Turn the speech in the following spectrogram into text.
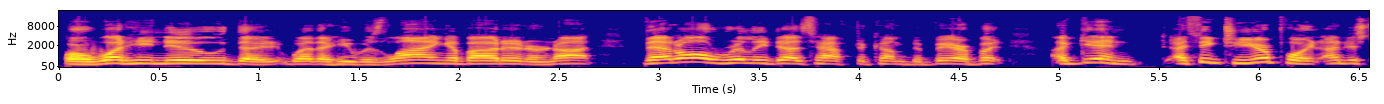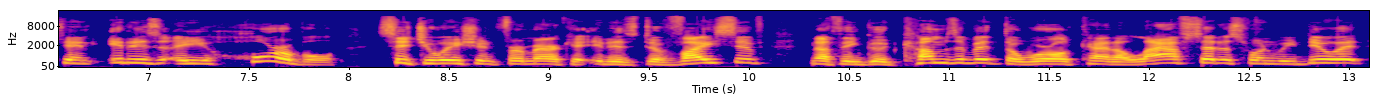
or what he knew, the, whether he was lying about it or not. That all really does have to come to bear. But again, I think to your point, understand it is a horrible situation for America. It is divisive. Nothing good comes of it. The world kind of laughs at us when we do it.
